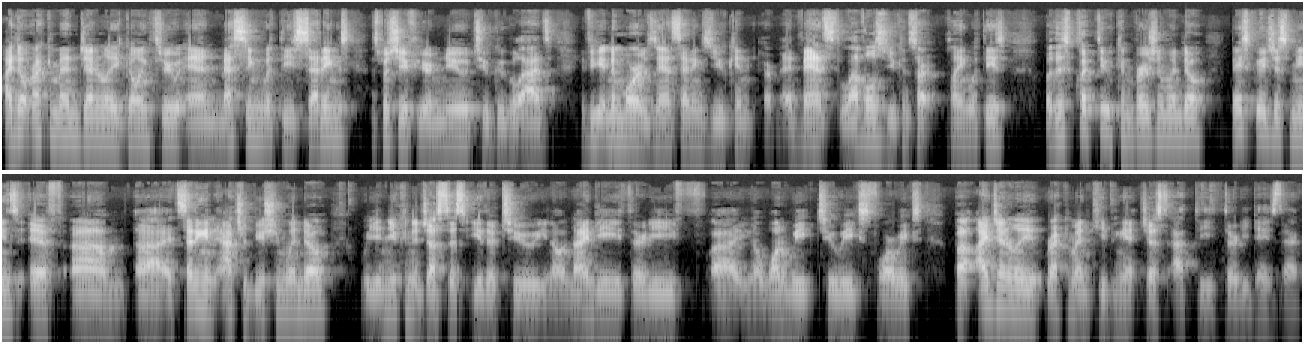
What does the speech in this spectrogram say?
I don't recommend generally going through and messing with these settings, especially if you're new to Google Ads. If you get into more advanced settings, you can advanced levels, you can start playing with these. But this click through conversion window basically just means if um, uh, it's setting an attribution window, and you can adjust this either to you know 90, 30, uh, you know one week, two weeks, four weeks. But I generally recommend keeping it just at the 30 days there.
